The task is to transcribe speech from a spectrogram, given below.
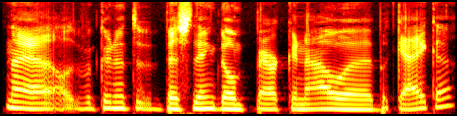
nou ja, we kunnen het best denk ik dan per kanaal uh, bekijken.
